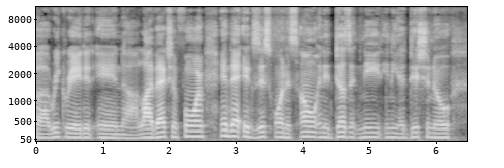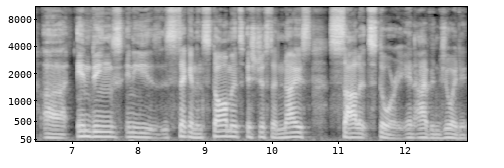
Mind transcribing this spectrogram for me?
uh, recreated in uh, live action form, and that exists on its own, and it doesn't need any additional uh, endings, any second installments. It's just a nice, solid story, and I've enjoyed it.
